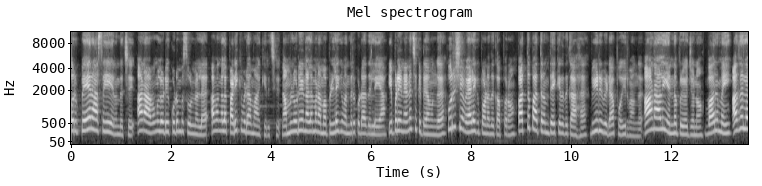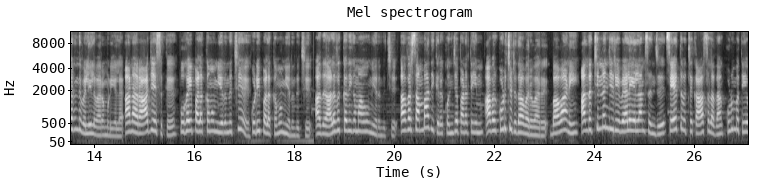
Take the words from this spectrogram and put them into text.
ஒரு பேராசையே இருந்துச்சு. ஆனா அவங்களுடைய குடும்ப சூழ்நிலை அவங்கள படிக்க விடாம ஆக்கிருச்சு. நம்மளுடைய நிலைமை நம்ம பிள்ளைக்கு வந்துடக்கூடாது இல்லையா? இப்படி நினைச்சுக்கிட்டு அவங்க புருஷன் வேலைக்கு போனதுக்கு அப்புறம் பத்து பாத்திரம் தேய்க்கிறதுக்காக வீடு வீடா போயிருவாங்க. ஆனாலும் என்ன பிரயோஜனம்? வறுமை அதுல இருந்து வெளியில வர முடியல. ஆனா ராஜேஷுக்கு புகை பழக்கமும் இருந்துச்சு குடிப்பழக்கமும் இருந்துச்சு. அது அளவுக்கு அதிகமாகவும் இருந்துச்சு. அவர் சம்பாதிக்கிற கொஞ்ச பணத்தையும் அவர் குடிச்சிட்டு தான் வருவாரு. பவானி அந்த சின்னஞ்சிறிய வேலையெல்லாம் செஞ்சு சேர்த்து வச்ச காசுல தான் குடும்பத்தையே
